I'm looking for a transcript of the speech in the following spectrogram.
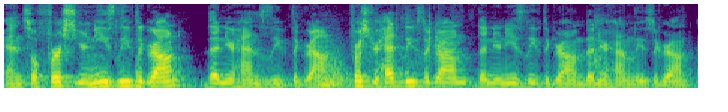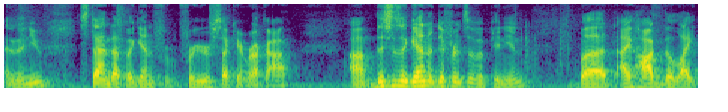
And so first your knees leave the ground, then your hands leave the ground. First your head leaves the ground, then your knees leave the ground, then your hand leaves the ground, and then you stand up again for, for your second rak'ah. Um, this is again a difference of opinion, but I hogged the light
